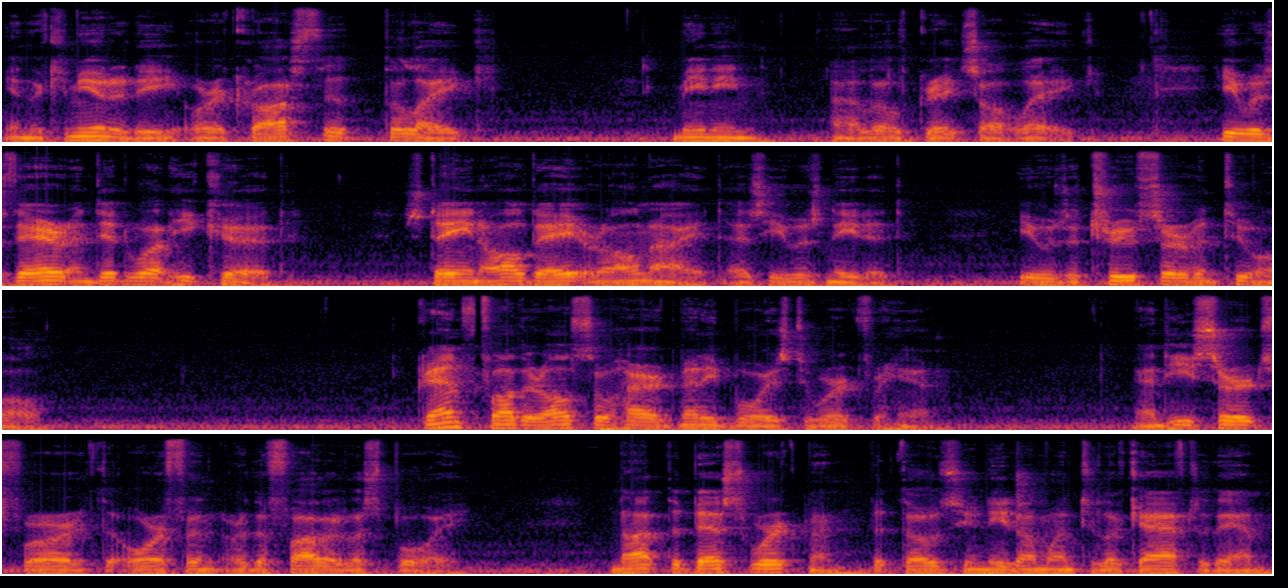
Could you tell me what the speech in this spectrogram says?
in the community or across the, the lake, meaning uh, Little Great Salt Lake, he was there and did what he could, staying all day or all night as he was needed. He was a true servant to all. Grandfather also hired many boys to work for him, and he searched for the orphan or the fatherless boy, not the best workmen, but those who need someone to look after them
